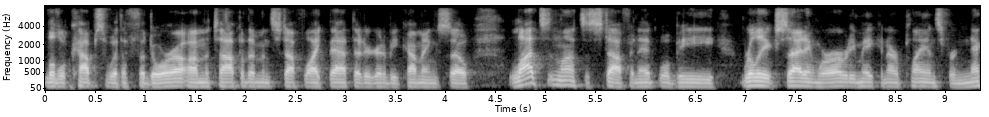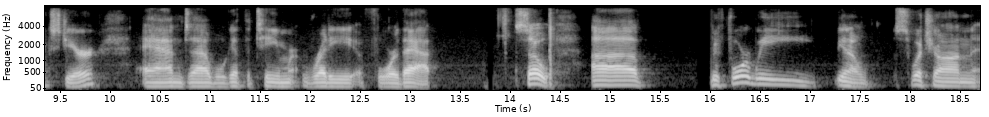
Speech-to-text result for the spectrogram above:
little cups with a fedora on the top of them and stuff like that that are going to be coming. So lots and lots of stuff and it will be really exciting. We're already making our plans for next year and uh, we'll get the team ready for that so, uh, before we, you know, switch on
